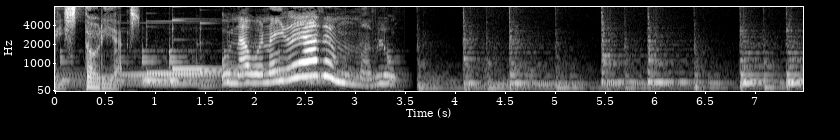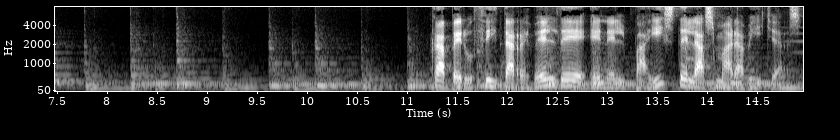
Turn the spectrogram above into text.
Historias. Una buena idea de Muma Blue. Caperucita rebelde en el País de las Maravillas.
